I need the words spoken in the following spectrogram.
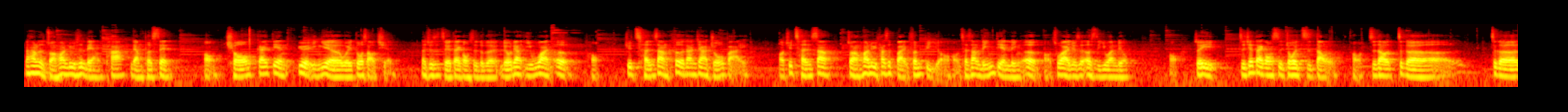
那它的转换率是两趴两 percent 哦。求该店月营业额为多少钱？那就是直接带公式，对不对？流量一万二，哦，去乘上客单价九百。哦，去乘上转换率，它是百分比哦，乘上零点零二，哦，出来就是二十一万六，哦，所以直接带公司就会知道了，哦，知道这个这个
